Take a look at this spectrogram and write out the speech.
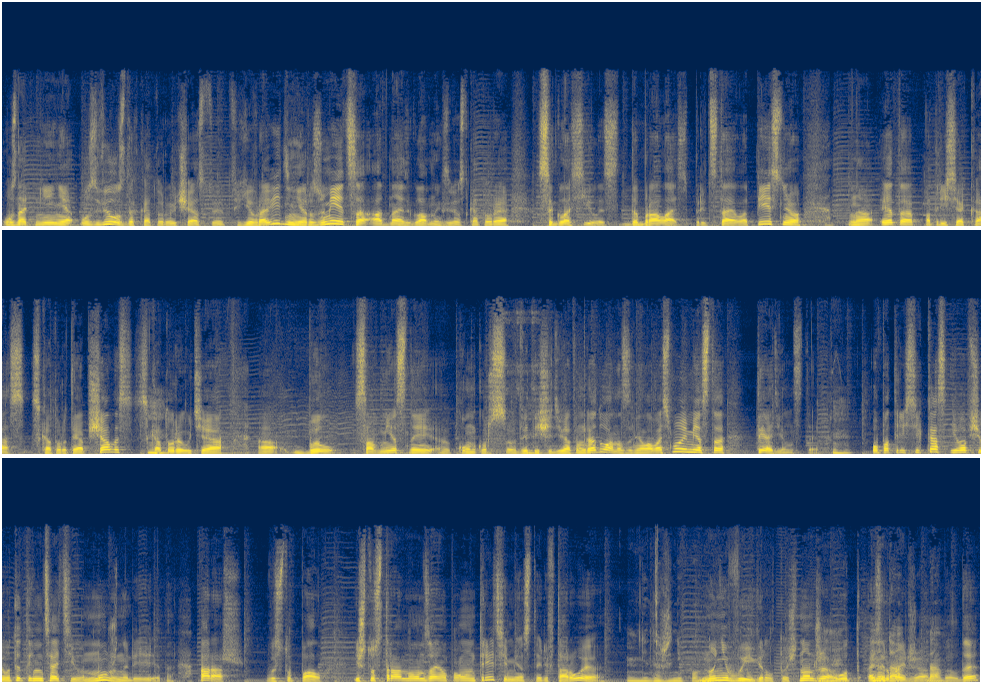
узнать мнение о звездах, которые участвуют в Евровидении. Разумеется, одна из главных звезд, которая согласилась, добралась, представила песню, а, это Патрисия Касс, с которой ты общалась, с которой у тебя а, был совместный э, конкурс в 2009 году. Она заняла восьмое место, ты одиннадцатое. О Патрисии Касс и вообще вот эта инициатива, нужно ли это? Араш выступал. И что странно, он занял, по-моему, третье место или второе. Не даже не помню. Но не выиграл точно. Но он же Мгм. от Ну да, Азербайджана да. был, да?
